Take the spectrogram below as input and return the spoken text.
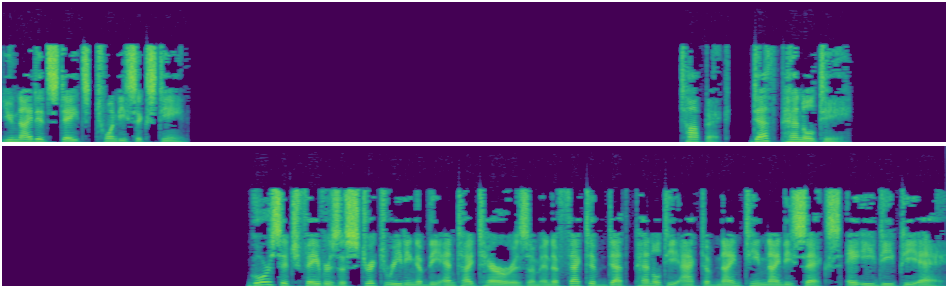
United States 2016. Death penalty Gorsuch favors a strict reading of the Anti-Terrorism and Effective Death Penalty Act of 1996 AEDPA.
